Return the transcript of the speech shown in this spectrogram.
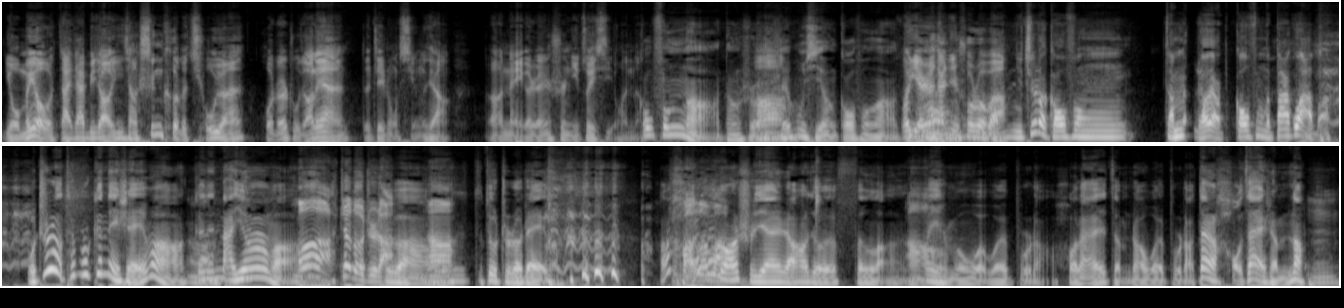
有没有大家比较印象深刻的球员或者主教练的这种形象？呃，哪个人是你最喜欢的？高峰啊，当时啊谁不喜欢高峰啊？我野人赶紧说说吧。你知道高峰？咱们聊点高峰的八卦吧。我知道他不是跟那谁吗，跟那那英嘛，哦，这都知道对吧？啊，我就知道这个。好像好了吗没多长时间，然后就分了。啊为什么我我也不知道，后来怎么着我也不知道。但是好在什么呢？嗯，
